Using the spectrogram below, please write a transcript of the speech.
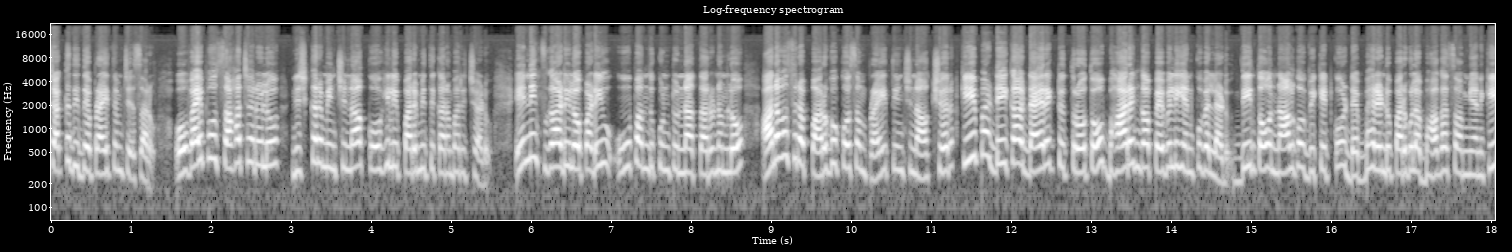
చక్కదిద్దే ప్రయత్నం చేశారు. ఓవైపు సహచరులు నిష్క్రమించిన కోహ్లీ పరిమితి కనబరిచాడు. ఇన్నింగ్స్ గాడిలో పడి ఊపందుకుంటున్న తరుణంలో అనవసర పరుగు కోసం ప్రయత్నించిన అక్షర్ కీపర్ డీకా డైరెక్ట్ త్రోతో భారంగా పెవిలియన్కు వెళ్ళాడు దీంతో నాలుగో వికెట్కు డెబ్బై రెండు పరుగుల భాగస్వామ్యానికి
